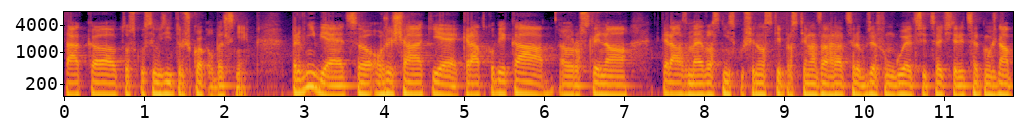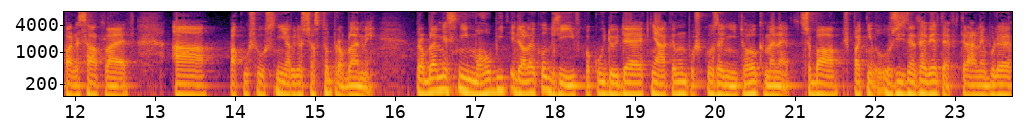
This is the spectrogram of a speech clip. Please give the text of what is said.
tak eh, to zkusím vzít trošku obecně. První věc, ořešák je krátkověká rostlina, která z mé vlastní zkušenosti prostě na zahrádce dobře funguje 30, 40, možná 50 let a pak už jsou s ní dost často problémy. Problémy s ní mohou být i daleko dřív, pokud dojde k nějakému poškození toho kmene. Třeba špatně uříznete větev, která nebude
